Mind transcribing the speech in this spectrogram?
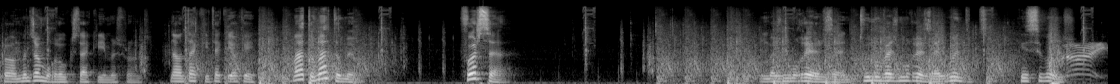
Provavelmente já morreu o que está aqui, mas pronto. Não, está aqui, está aqui, ok. Mata, mata, meu. Força! Não vais morrer, Zé. Tu não vais morrer, Zé. Aguenta-te. 15 segundos. Nice!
